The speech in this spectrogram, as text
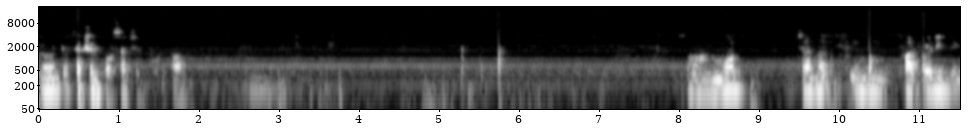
going to section 4. Section 4. Oh. So one more channel in 45 degree,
